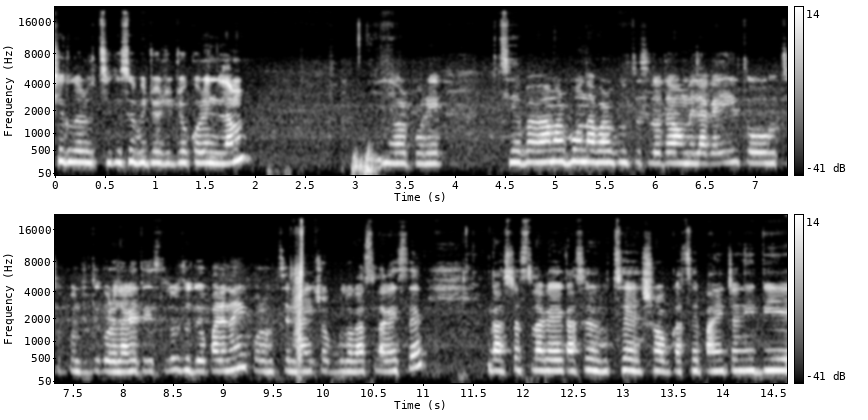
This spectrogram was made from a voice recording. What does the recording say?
সেগুলোর হচ্ছে কিছু ভিডিও টিডিও করে নিলাম। নেওয়ার পরে হচ্ছে আমার বোন আবার বলতেছিল, দাও আমি লাগাই। তো হচ্ছে পঞ্চায়েতি করে লাগাইতে গেছিল, যদিও পারে নাই। পরে হচ্ছে মাই সবগুলো গাছ লাগাইছে। গাছ টাছ লাগাই গাছে হচ্ছে সব গাছে পানি টানি দিয়ে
